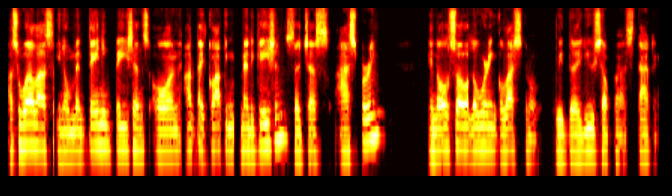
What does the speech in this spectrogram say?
as well as you know maintaining patients on anti-clotting medications such as aspirin and also lowering cholesterol with the use of uh, statin.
